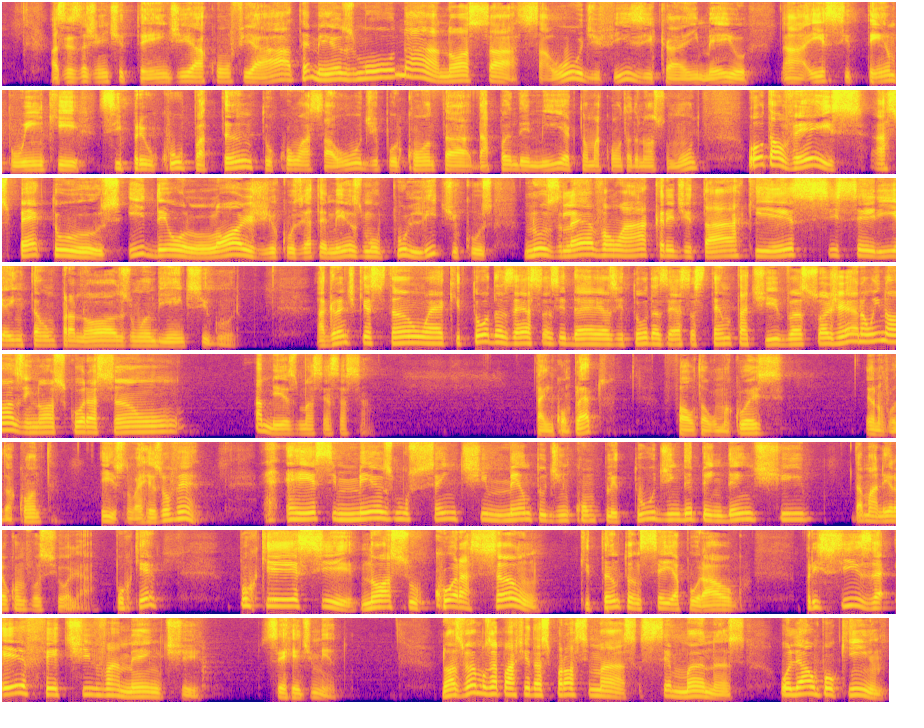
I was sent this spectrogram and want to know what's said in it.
Às vezes a gente tende a confiar até mesmo na nossa saúde física em meio a esse tempo em que se preocupa tanto com a saúde por conta da pandemia que toma conta do nosso mundo, ou talvez aspectos ideológicos e até mesmo políticos nos levam a acreditar que esse seria então para nós um ambiente seguro. A grande questão é que todas essas ideias e todas essas tentativas só geram em nós, em nosso coração, a mesma sensação. Está incompleto? Falta alguma coisa? Eu não vou dar conta? E isso não vai resolver. É, é esse mesmo sentimento de incompletude, independente da maneira como você olhar. Por quê? Porque esse nosso coração, que tanto anseia por algo, precisa efetivamente ser redimido. Nós vamos, a partir das próximas semanas, olhar um pouquinho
